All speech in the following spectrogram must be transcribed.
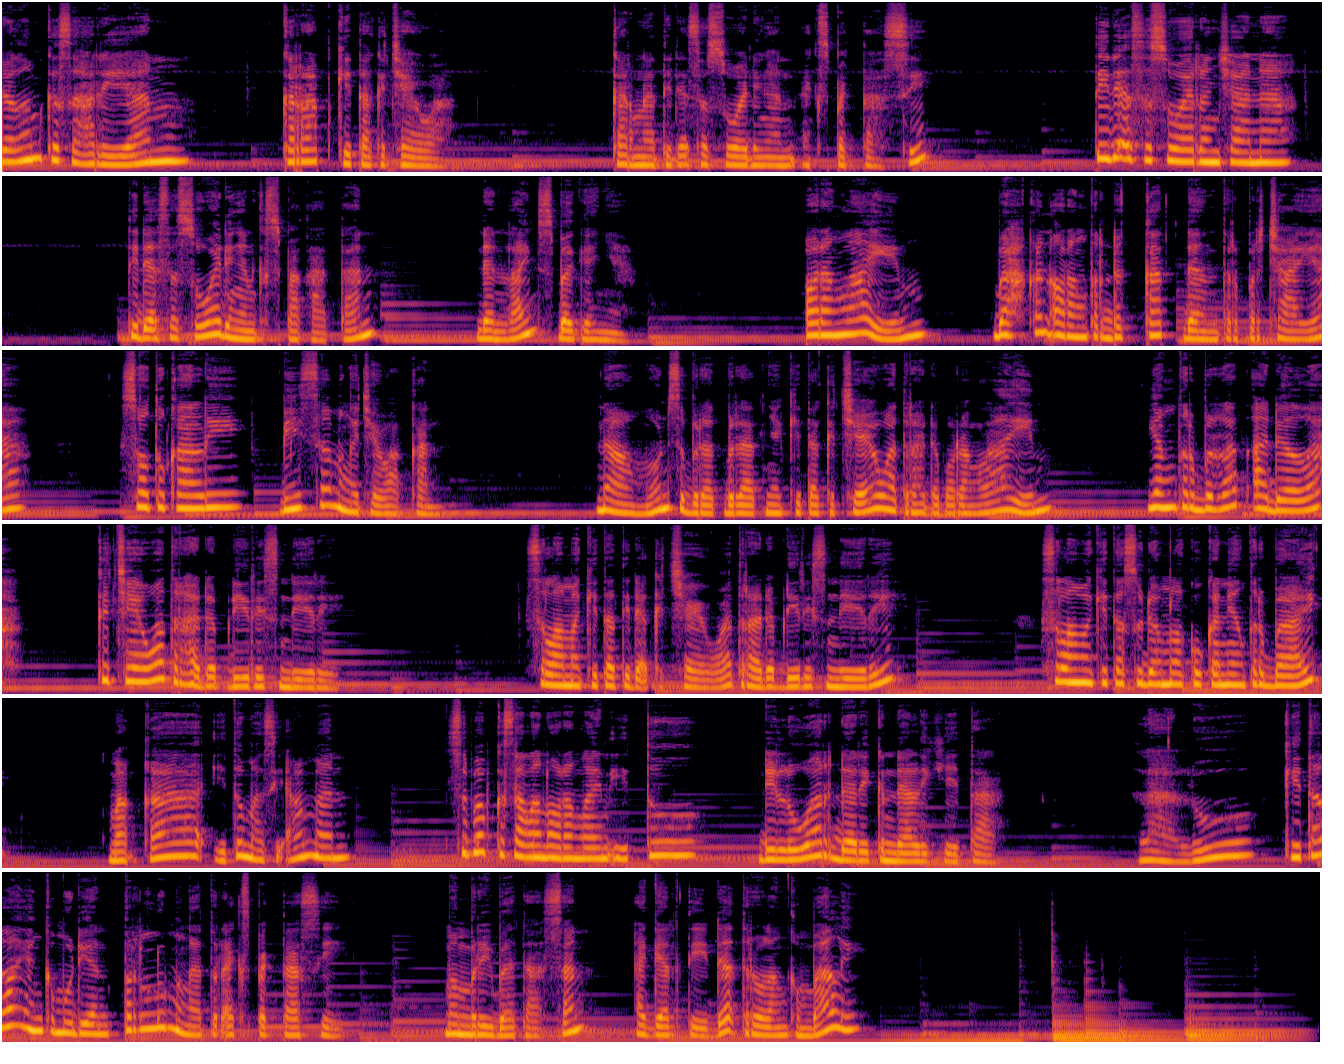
Dalam keseharian, kerap kita kecewa karena tidak sesuai dengan ekspektasi, tidak sesuai rencana, tidak sesuai dengan kesepakatan, dan lain sebagainya. Orang lain, bahkan orang terdekat dan terpercaya, suatu kali bisa mengecewakan. Namun, seberat-beratnya kita kecewa terhadap orang lain, yang terberat adalah kecewa terhadap diri sendiri. Selama kita tidak kecewa terhadap diri sendiri, selama kita sudah melakukan yang terbaik, maka itu masih aman. Sebab kesalahan orang lain itu di luar dari kendali kita. Lalu, kitalah yang kemudian perlu mengatur ekspektasi, memberi batasan agar tidak terulang kembali.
